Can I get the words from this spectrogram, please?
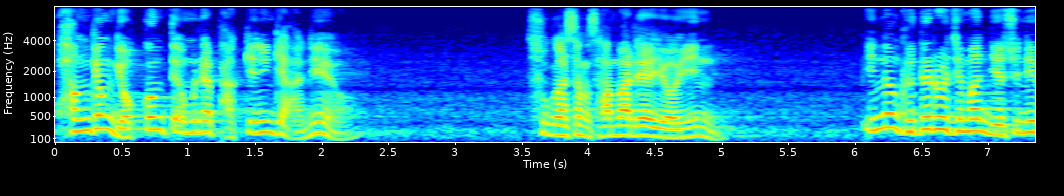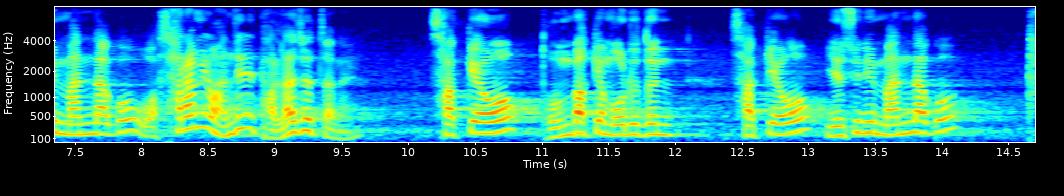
환경 여건 때문에 바뀌는 게 아니에요. 수가성 사마리아 여인 있는 그대로지만 예수님 만나고 사람이 완전히 달라졌잖아요. 사개오 돈밖에 모르던 사개오 예수님 만나고 다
